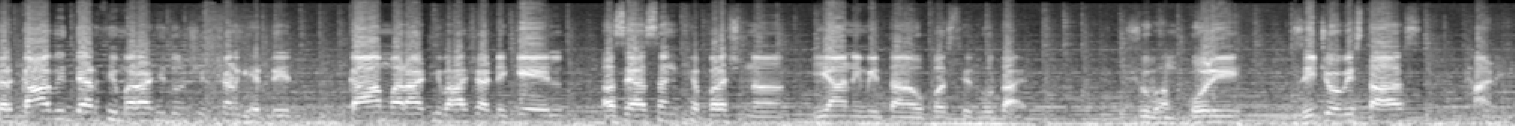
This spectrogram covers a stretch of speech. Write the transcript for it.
तर का विद्यार्थी मराठीतून शिक्षण घेतील? का मराठी भाषा टिकेल? असे असंख्य प्रश्न या निमित्तानं उपस्थित होत आहेत. शुभम कोळी झी चोवीस तास ठाणे.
